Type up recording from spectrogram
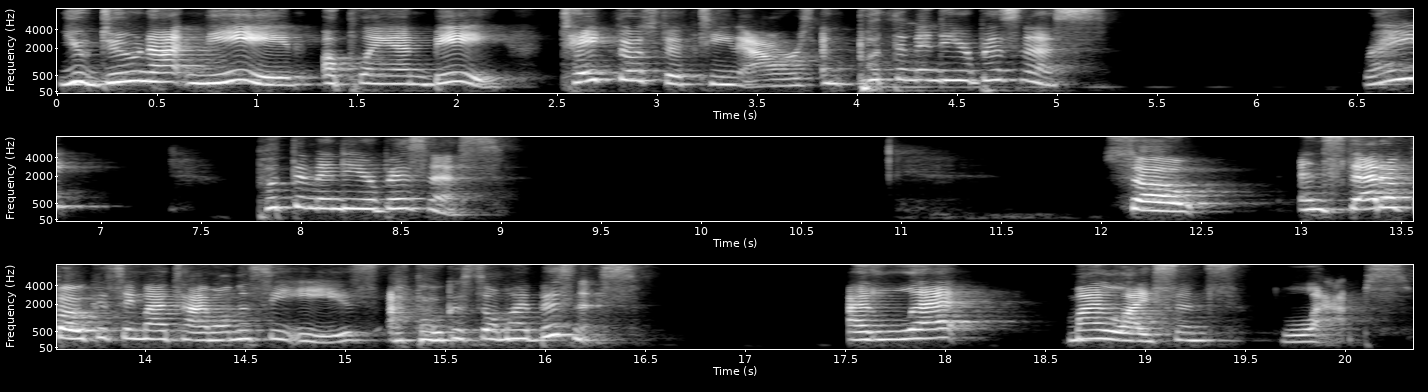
You do not need a plan B. Take those 15 hours and put them into your business, right? Put them into your business. So instead of focusing my time on the CEs, I focused on my business. I let my license lapse.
